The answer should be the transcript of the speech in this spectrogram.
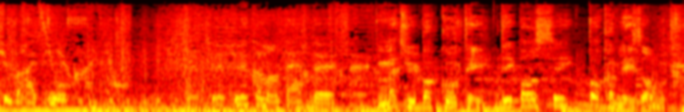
Cube Radio. Le, le commentaire de Mathieu Boccoté, dépensé pas comme les autres.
